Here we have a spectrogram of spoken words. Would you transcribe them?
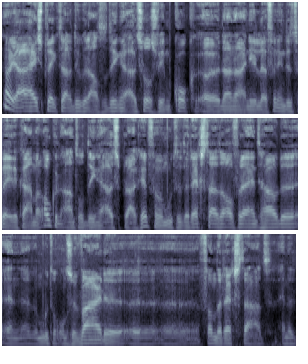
Nou ja, hij spreekt daar natuurlijk een aantal dingen uit. Zoals Wim Kok uh, na 9-11 in de Tweede Kamer ook een aantal dingen uitsprak. Hè, van we moeten de rechtsstaat overeind houden. En uh, we moeten onze waarden uh, van de rechtsstaat en, het,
